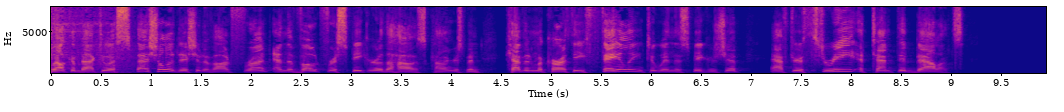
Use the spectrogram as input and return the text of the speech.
Welcome back to a special edition of Out Front and the vote for Speaker of the House. Congressman Kevin McCarthy failing to win the speakership after three attempted ballots.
